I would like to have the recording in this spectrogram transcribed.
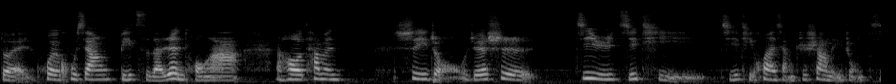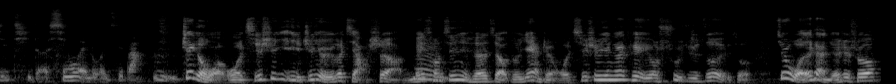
对，会互相彼此的认同啊，然后他们是一种，我觉得是基于集体集体幻想之上的一种集体的行为逻辑吧。嗯这个我我其实一直有一个假设啊，没从嗯经济学的角度验证，我其实应该可以用数据做一做。就是我的感觉是说，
